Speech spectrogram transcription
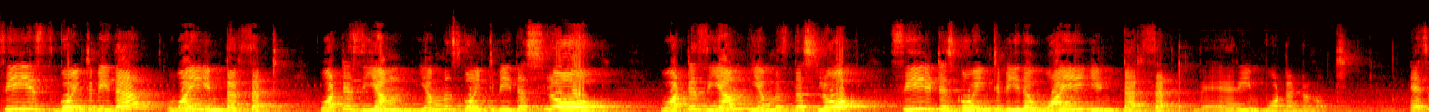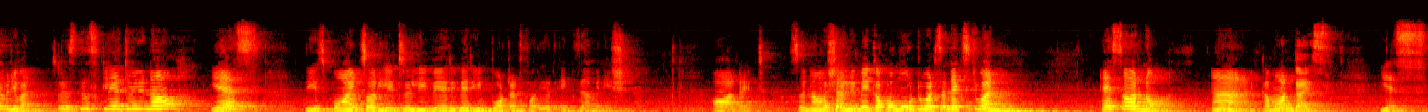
C is going to be the y-intercept. What is m? m is going to be the slope. What is m? m is the slope C it is going to be the y-intercept. Very important to note. Yes everyone. So is this clear to you now? Yes. These points are literally very very important for your examination. Alright. So now shall we make up a move towards the next one? Yes or no? Ah, come on guys. Yes.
